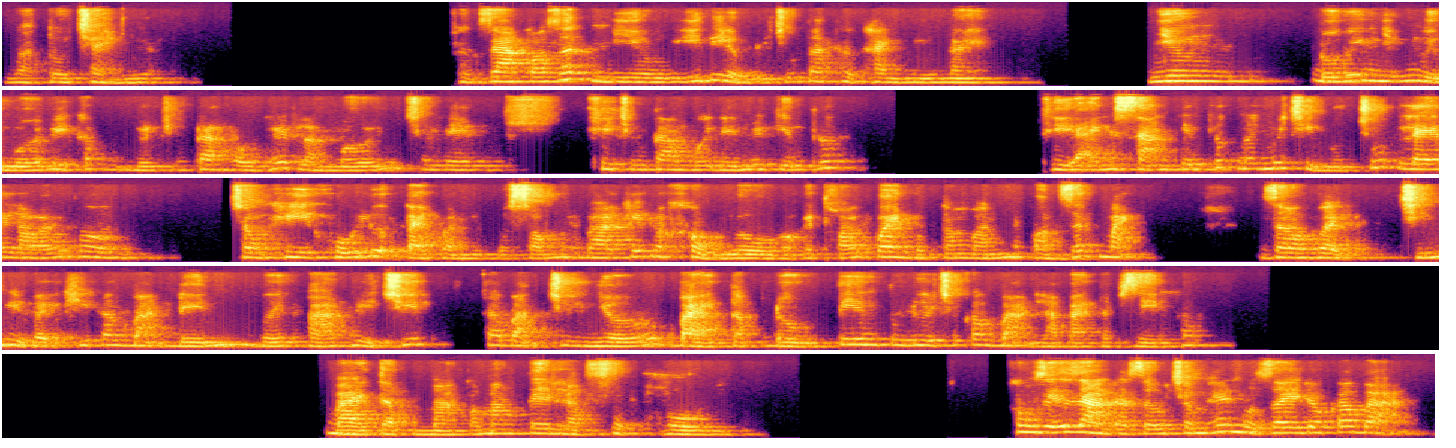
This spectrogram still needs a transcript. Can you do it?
và tôi trải nghiệm. Thực ra có rất nhiều ý điểm để chúng ta thực hành điều này. Nhưng đối với những người mới vì các người chúng ta hầu hết là mới, cho nên khi chúng ta mới đến với kiến thức thì ánh sáng kiến thức nó mới chỉ một chút le lói thôi. Trong khi khối lượng tài khoản của 63 kiếp nó khổng lồ và cái thói quen của tâm ấn nó còn rất mạnh do vậy, chính vì vậy khi các bạn đến với khóa retreat, các bạn chú nhớ bài tập đầu tiên tôi đưa cho các bạn là bài tập gì không? Bài tập mà có mang tên là phục hồi. Không dễ dàng đặt dấu chấm hết một giây đâu các bạn.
